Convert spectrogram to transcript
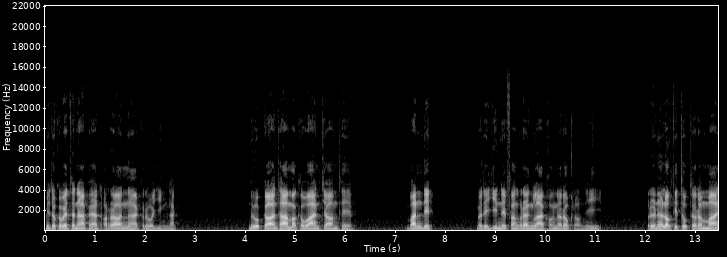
มีทุกเวทนาแผดร้อนน่ากลัวยิ่งนัก ดูก่อนท้ามัควานจอมเทพ บัณฑิตไม่ได้ยินได้ฟังเรื่องราวของนรกเหล่านี้ หรือนรกที่ทุกข์ทรมาน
